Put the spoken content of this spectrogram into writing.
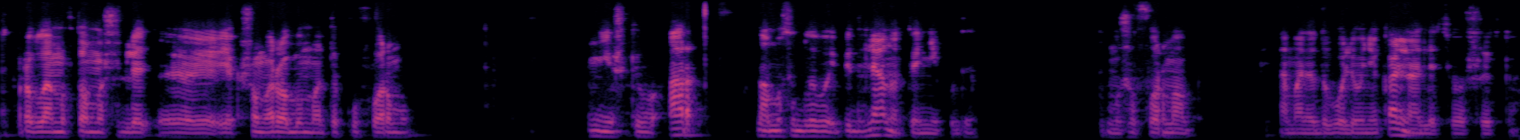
Тут проблема в тому, що для, е, якщо ми робимо таку форму ніжки в R, нам особливо і підглянути нікуди. Тому що форма, на мене, доволі унікальна для цього шрифту.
